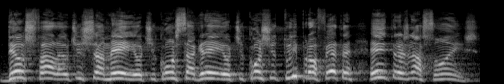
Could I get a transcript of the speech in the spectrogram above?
Deus fala: Eu te chamei, eu te consagrei, eu te constituí profeta entre as nações.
